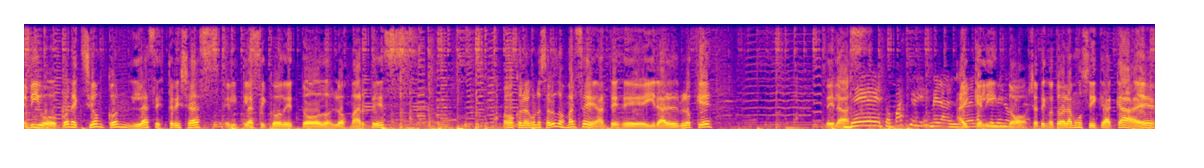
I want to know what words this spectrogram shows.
En vivo, conexión con las estrellas, el clásico de todos los martes. Vamos con algunos saludos, Marce, antes de ir al bloque de las... De Topacio y Esmeralda. Ay, qué lindo. Ya tengo toda la música acá, ¿eh?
